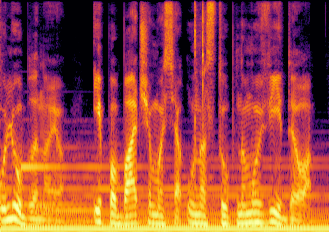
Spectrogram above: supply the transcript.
улюбленою, і побачимося у наступному відео.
